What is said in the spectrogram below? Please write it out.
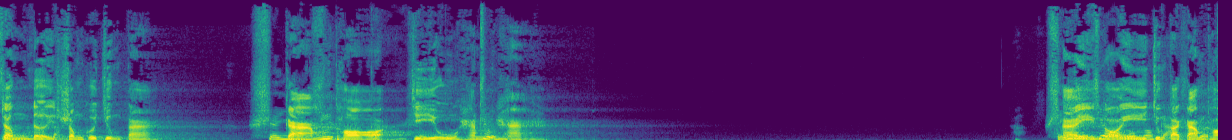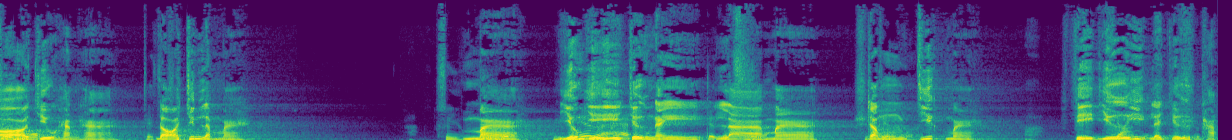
trong đời sống của chúng ta. Cảm thọ chịu hành hạ. Ai nói chúng ta cảm thọ chịu hành hạ? Đó chính là ma. Ma vốn dĩ chữ này là ma trong chiếc ma. Phía dưới là chữ thạch.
